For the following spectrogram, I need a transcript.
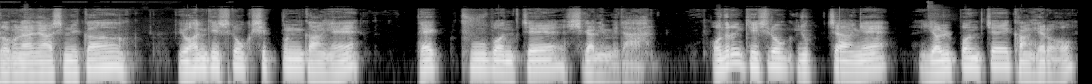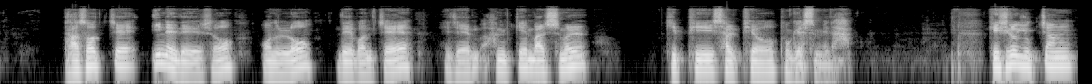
여러분 안녕하십니까? 요한계시록 10분 강해 102번째 시간입니다. 오늘은 계시록 6장의 10번째 강해로 다섯째 인에 대해서 오늘로 네 번째 이제 함께 말씀을 깊이 살펴보겠습니다. 계시록 6장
